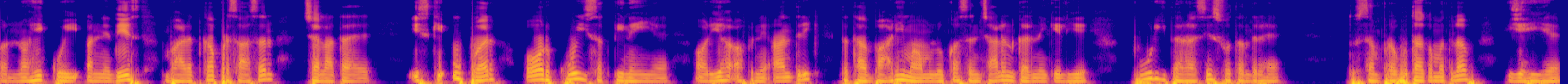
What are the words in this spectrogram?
और न ही कोई अन्य देश भारत का प्रशासन चलाता है। इसके ऊपर और कोई शक्ति नहीं है। और यह अपने आंतरिक तथा बाहरी मामलों का संचालन करने के लिए पूरी तरह से स्वतंत्र है। तो संप्रभुता का मतलब यही है।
